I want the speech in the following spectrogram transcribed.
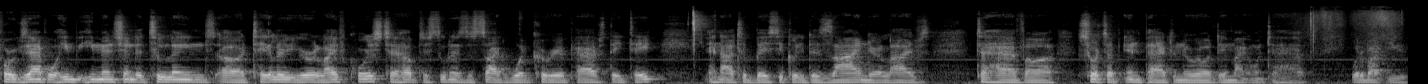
For example, he, he mentioned the Tulane's uh, Tailor Your Life course to help the students decide what career paths they take and how to basically design their lives to have uh, sorts of impact in the world they might want to have. What about you?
